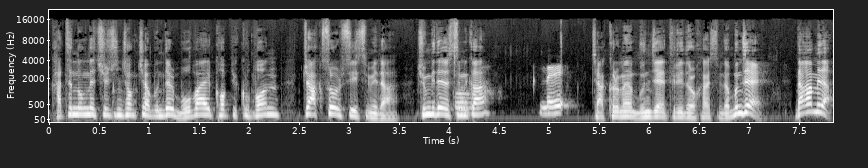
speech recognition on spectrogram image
같은 동네 출신 청취자분들 모바일 커피 쿠폰 쫙 쏠 수 있습니다. 준비되셨습니까? 네. 자, 그러면 문제 드리도록 하겠습니다. 문제 나갑니다.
